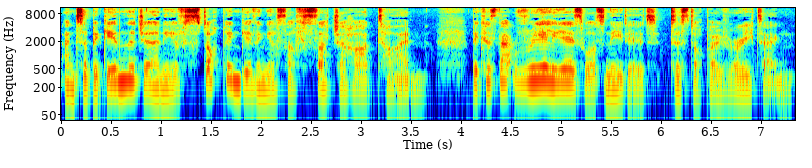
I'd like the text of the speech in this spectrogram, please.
and to begin the journey of stopping giving yourself such a hard time, because that really is what's needed to stop overeating.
